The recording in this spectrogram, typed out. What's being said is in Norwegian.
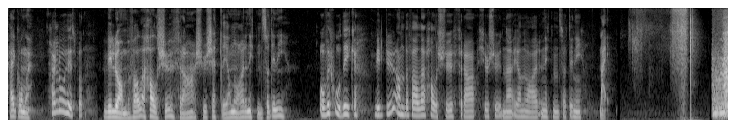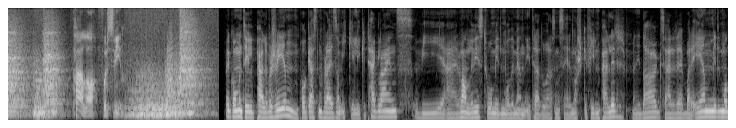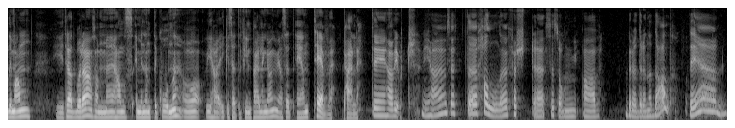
Hei, kone. Hallo, husbond. Vil du anbefale Halv sju fra 26. januar 1979? Overhodet ikke. Vil du anbefale Halv sju fra 27. januar 1979? Nei. Perla for svin. Velkommen til Perle for svin, podkasten for deg som ikke liker taglines. Vi er vanligvis to middelmådige menn i 30-åra som ser norske filmperler, men i dag så er det bare én middelmådig mann i 30-åra sammen med hans eminente kone, og vi har ikke sett en filmperle engang, vi har sett en TV-perle. Det har vi gjort. Vi har sett eh, halve første sesong av Brødrene Dal. Og Det,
